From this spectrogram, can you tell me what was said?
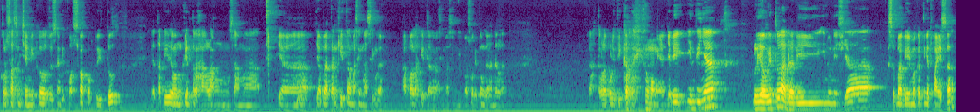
construction chemical khususnya di Fosrock waktu itu. Ya tapi mungkin terhalang sama ya jabatan kita masing-masing lah. Apalah kita masing-masing di Fosrock itu nggak ada lah. Nah terlalu politikal ngomongnya. Jadi intinya beliau itu ada di Indonesia sebagai marketing advisor.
